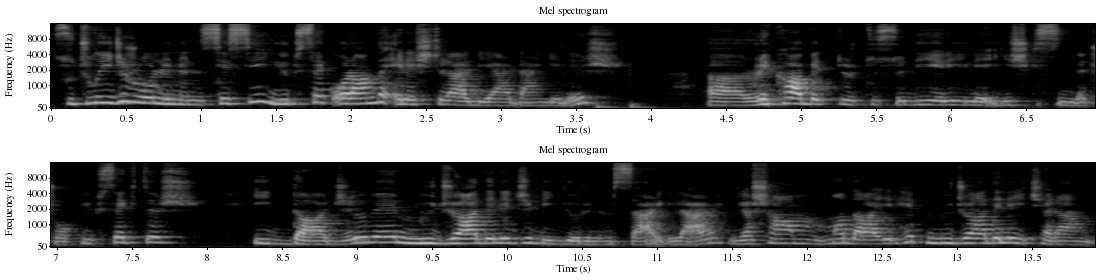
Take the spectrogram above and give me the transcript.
Suçlayıcı rolünün sesi yüksek oranda eleştirel bir yerden gelir. Ee, rekabet dürtüsü diğeriyle ilişkisinde çok yüksektir. İddiacı ve mücadeleci bir görünüm sergiler. Yaşama dair hep mücadele içeren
